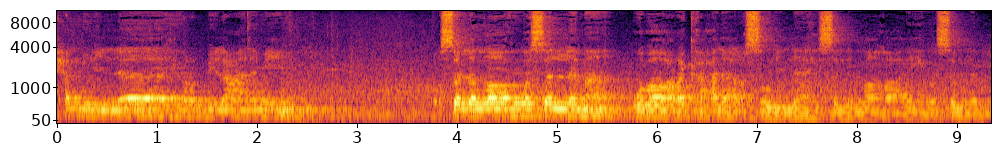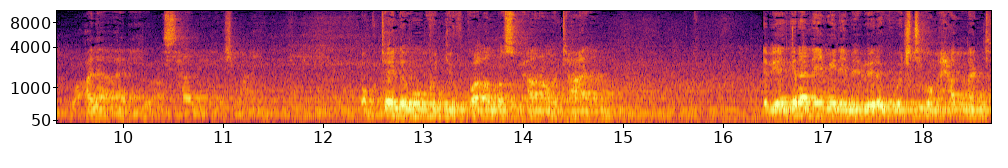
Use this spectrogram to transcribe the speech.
الحمد لله رب العالمين وصلى الله وسلم وبارك على رسول الله صلى الله عليه وسلم وعلى آله وأصحابه أجمعين okutendebwa okujjuvu kwa allah subhanahu wataala ebyengera n'emirembe bibeere ku wekitiibwa muhammadi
